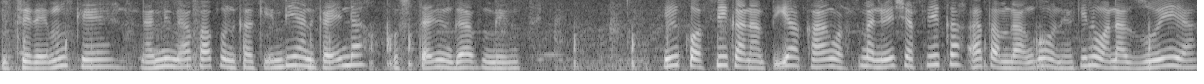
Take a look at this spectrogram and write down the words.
Niteremke na mimi hapo hapo nikakimbia nikaenda hospitalini government. Ilikofika nampigia kaangu akasema nimeshafika hapa mlangoni lakini wanazuia.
